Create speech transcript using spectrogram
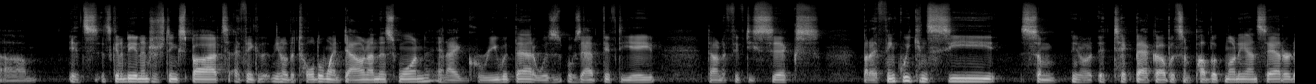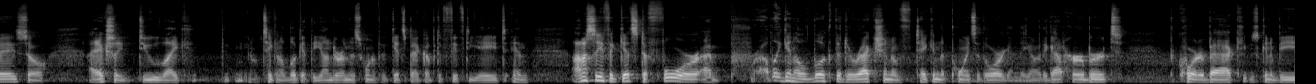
um, it's it's going to be an interesting spot. I think you know the total went down on this one, and I agree with that. It was it was at 58, down to 56, but I think we can see some you know it tick back up with some public money on Saturday. So I actually do like you know taking a look at the under on this one if it gets back up to 58. And honestly, if it gets to four, I'm probably going to look the direction of taking the points with Oregon. They, you know they got Herbert, the quarterback. He was going to be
